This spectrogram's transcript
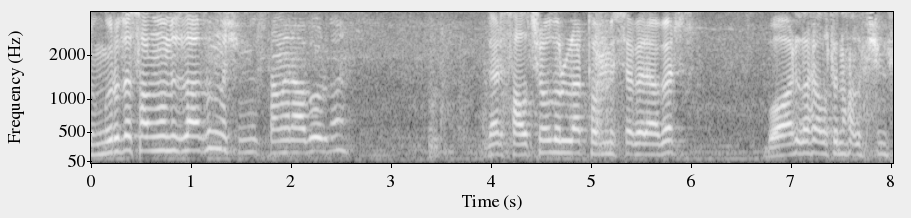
Sungur'u da salmamız lazım da şimdi Tamer abi orada. Der salça olurlar Tommis'le beraber. Boğarlar altına alıp şimdi.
